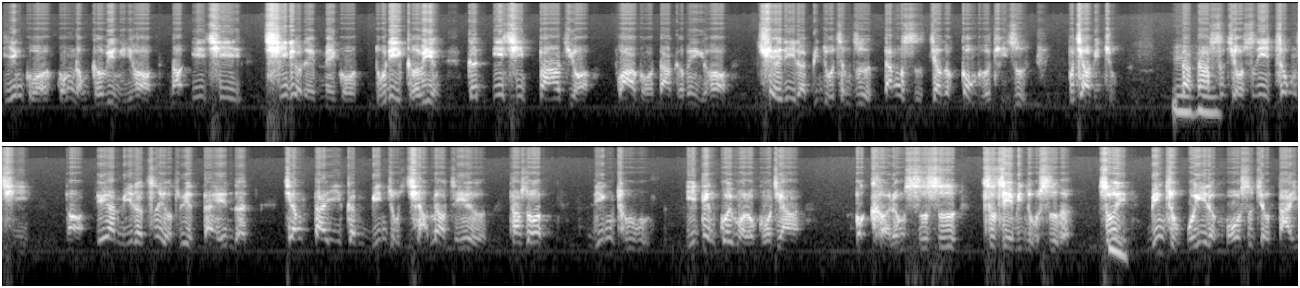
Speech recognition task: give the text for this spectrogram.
英国光荣革命以后，然后一七七六年美国独立革命，跟一七八九法国大革命以后，确立了民主政治，当时叫做共和体制，不叫民主。那到十九世纪中期，啊，约翰米勒自由主义代言人将代议跟民主巧妙结合。他说，领土一定规模的国家不可能实施直接民主式的，所以民主唯一的模式就代议。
